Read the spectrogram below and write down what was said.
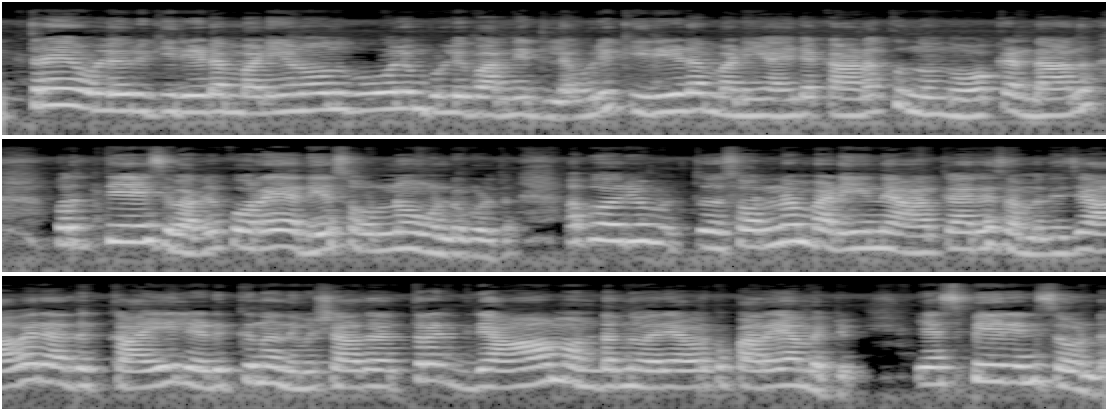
ഇത്രയേ ഇത്രയുള്ള ഒരു കിരീടം പണിയണമെന്ന് പോലും പുള്ളി പറഞ്ഞിട്ടില്ല. ഒരു കിരീടം പണി അതിന്റെ കണക്കൊന്നും നോക്കണ്ടെന്ന് പ്രത്യേകിച്ച് പറഞ്ഞു. കുറേ അധികം സ്വർണം കൊണ്ട് കൊടുത്തു. അപ്പോൾ ഒരു സ്വർണം പണിയുന്ന ആൾക്കാരെ സംബന്ധിച്ച് അവരത് കയ്യിലെടുക്കുന്ന നിമിഷം അത് എത്ര ഗ്രാം ഉണ്ടെന്ന് വരെ അവർക്ക് പറയാൻ പറ്റും. എക്സ്പീരിയൻസും ഉണ്ട്.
